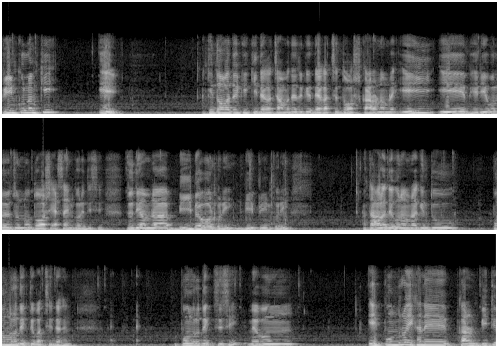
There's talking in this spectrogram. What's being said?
প্রিন্ট করলাম কি? এ কিন্তু আমাদেরকে কি দেখাচ্ছে? আমাদেরকে দেখাচ্ছে দশ, কারণ আমরা এই এ ভেরিয়েবলের জন্য দশ অ্যাসাইন করে দিছি। যদি আমরা বি ব্যবহার করি বি প্রিন্ট করি, তাহলে দেখুন, আমরা কিন্তু পনেরো দেখতে পাচ্ছি, দেখেন। পনেরো দেখতেছি, এবং এই পনেরো এখানে, কারণ বিতে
